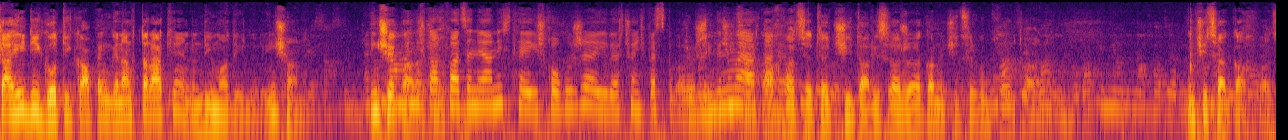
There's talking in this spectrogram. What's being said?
Շահիդի գոտի կապեն գնանք տրակեն ընդդիմադիրները։ Ինչ անեն։ Ինչ ինչ արած։ կախված է նրանից, թե իշխող ուժը ի վերջո ինչպես կորոշի։ Գնում է արտահերտ։ Կախված, եթե չի տալիս հրաժարական ու չի ծրվում խորհրդարանը։ Ինչի՞ց է կախված։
